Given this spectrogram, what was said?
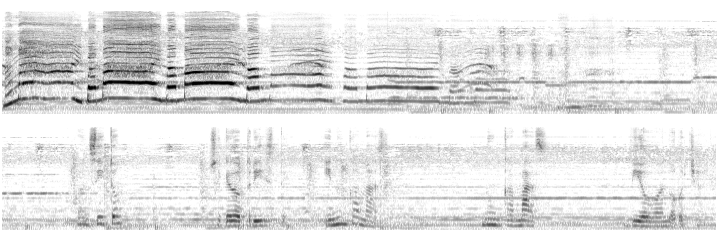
mamá, mamá, mamá, mamá. Juancito se quedó triste y nunca más, nunca más vio a Lorochay.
